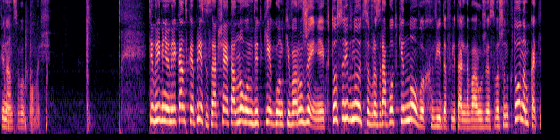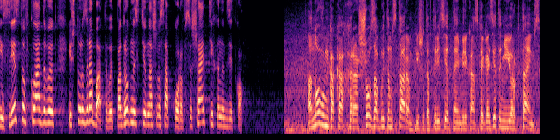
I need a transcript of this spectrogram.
финансовую помощь. Тем временем американская пресса сообщает о новом витке гонки вооружений. Кто соревнуется в разработке новых видов летального оружия с Вашингтоном, какие средства вкладывают и что разрабатывают. Подробности у нашего САПКОРа в США Тихона Дзитко. О новом, как о хорошо забытом старом, пишет авторитетная американская газета «Нью-Йорк Таймс».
